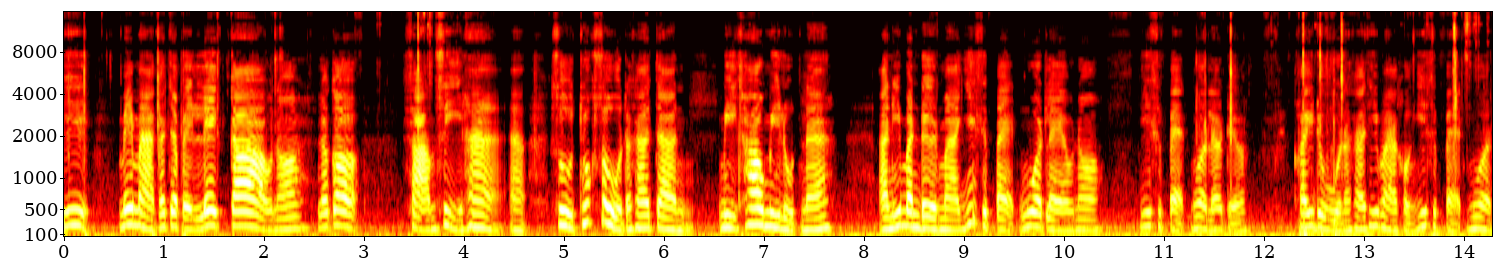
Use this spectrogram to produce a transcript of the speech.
ที่ไม่มาก็จะเป็นเลขเก้าเนาะแล้วก็สามสี่ห้าอะสูตรทุกสูตรนะคะอาจารย์มีเข้ามีหลุดนะ อันนี้มันเดินมา 28 งวดแล้วเนาะ28 งวดแล้วเดี๋ยว ค่อยดูนะคะ ที่มาของ 28 งวด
